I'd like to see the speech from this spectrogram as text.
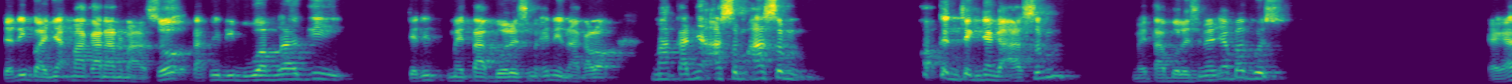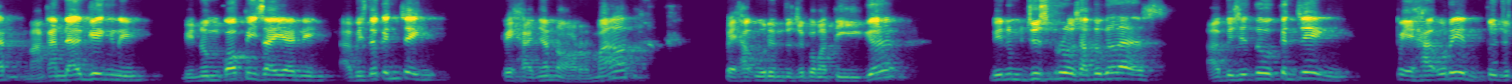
Jadi banyak makanan masuk tapi dibuang lagi. Jadi metabolisme ini. Nah kalau makannya asem-asem, kok kencingnya nggak asem? Metabolismenya bagus. Ya kan? Makan daging nih, minum kopi saya nih, habis itu kencing. pH-nya normal, pH urin 7,3, minum jus bro satu gelas, habis itu kencing, pH urin 7,3,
